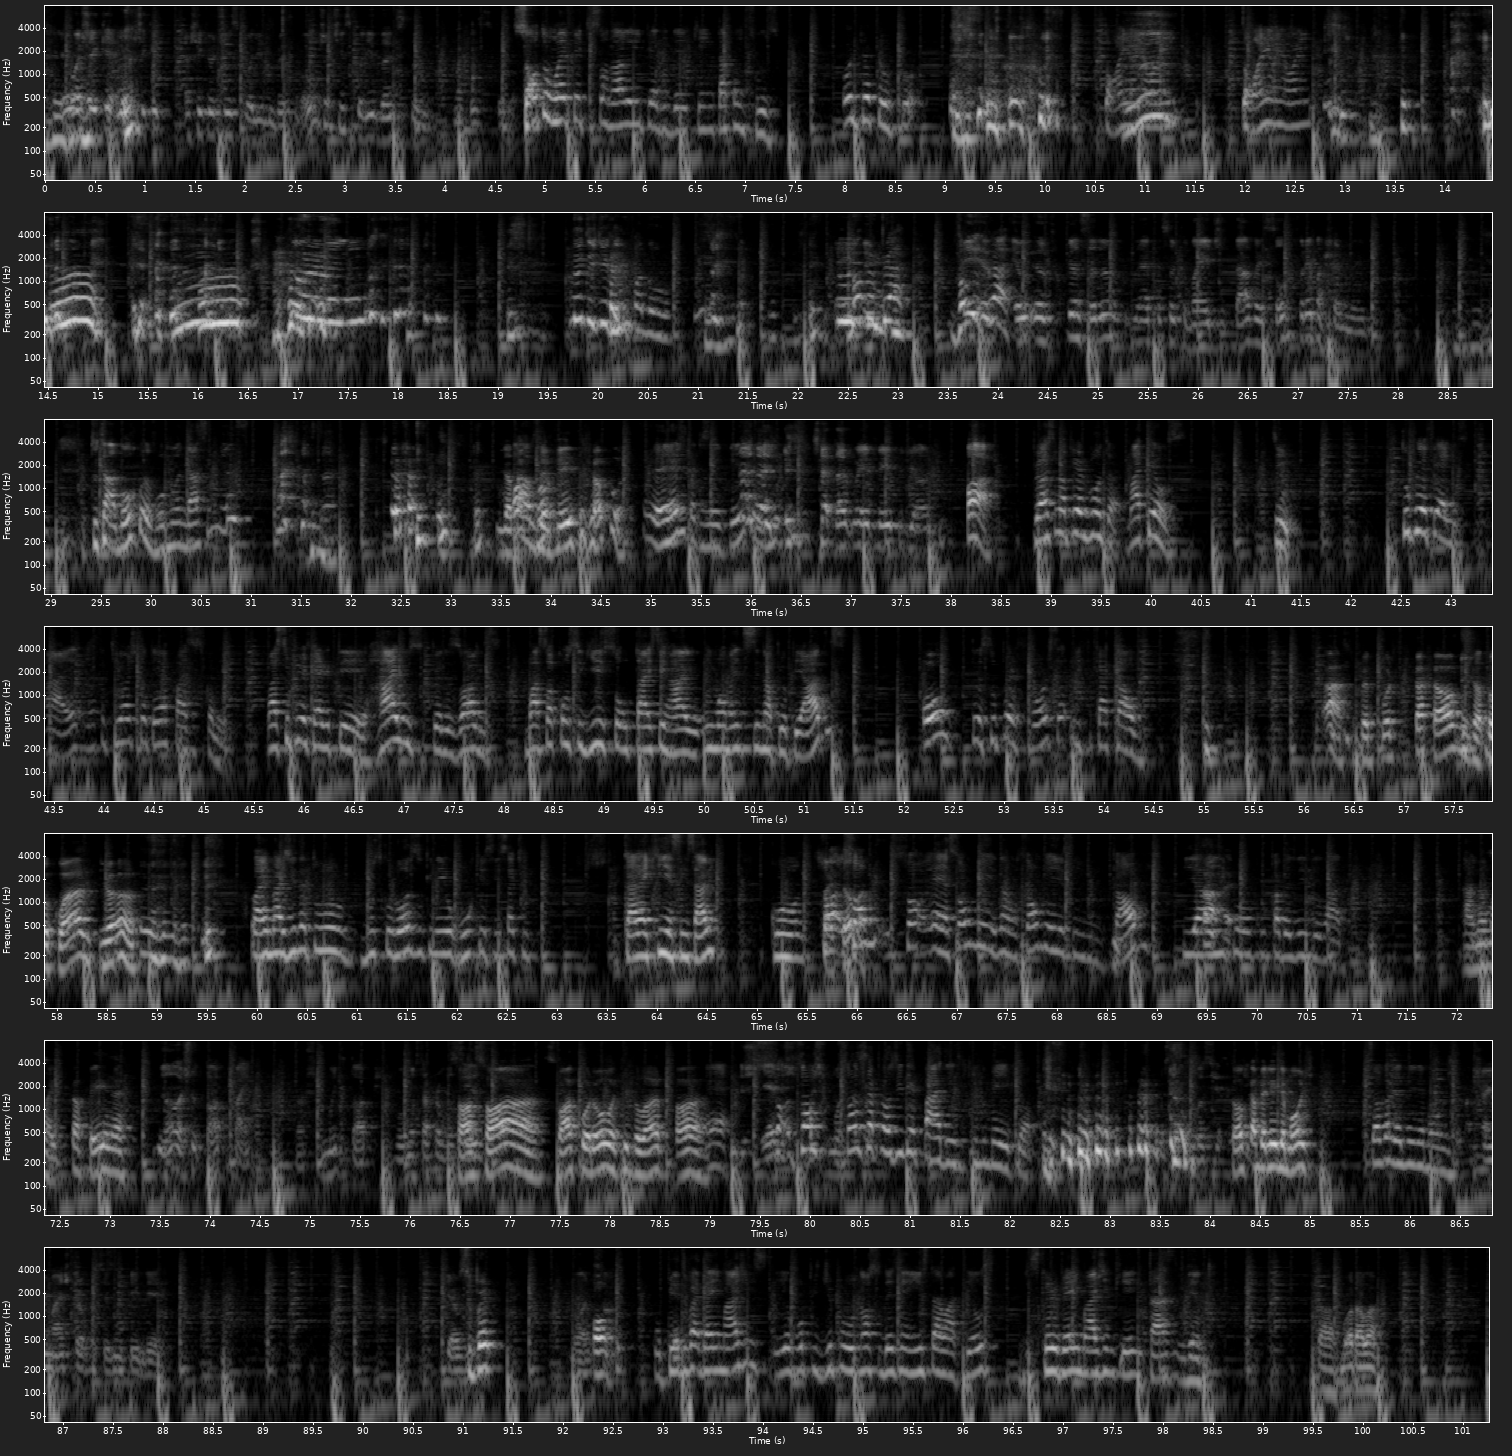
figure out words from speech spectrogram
Eu achei que, eu achei que, achei que eu tinha escolhido mesmo. Ou eu já tinha escolhido antes do escolher. Solta um efeito sonoro aí, Pedro, de quem tá confuso. Onde é que eu tô? Toin, oin, toin, oin, oin. Não entendi o que ele falou. Vamos pra. Vamos eu, pra. eu, eu fico pensando, né, a pessoa que vai editar vai sofrer baixando ele. Tu tá louco? Eu vou mandar assim mesmo. Já tá Ó, com os vamos- efeitos já, pô. É, já tá com os efeitos. aí. Já tá com efeito de áudio. Ó, próxima pergunta. Matheus, Sim. tu prefere. Ah, essa aqui eu acho que até é fácil escolher. Mas tu prefere ter raios pelos olhos, mas só conseguir soltar esse raio em momentos inapropriados? Ou ter super força e ficar calvo? Ah, super força ficar calmo, já tô quase, já. Lá, imagina tu musculoso que nem o Hulk, assim, só que carequinha, assim, sabe? Com só, só, o me- só, é, só o meio, não, só o meio, assim, calvo, e aí Ah, é. com, com o cabelinho do lado. Ah, não, mas fica feio, né? Não, eu acho top, pai. Eu acho muito top. Vou mostrar pra vocês. Só, só, só a coroa aqui do lado, só. É, Deixa, é, só, só, o- só o chapeuzinho de padre aqui no meio, aqui, ó. mostrar pra vocês. Só o aqui. cabelinho de monge. Só o cabelinho de monge. Vou achar a imagem pra vocês entenderem. É o- Super. Olha Ó, só. O Pedro vai dar imagens e eu vou pedir pro nosso desenhista Matheus descrever a imagem que ele tá vendo. Tá, bora lá.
